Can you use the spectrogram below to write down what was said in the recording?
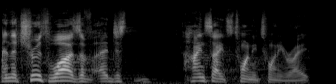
And the truth was, of uh, just hindsight's 2020, right?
